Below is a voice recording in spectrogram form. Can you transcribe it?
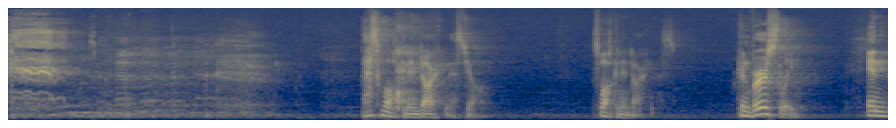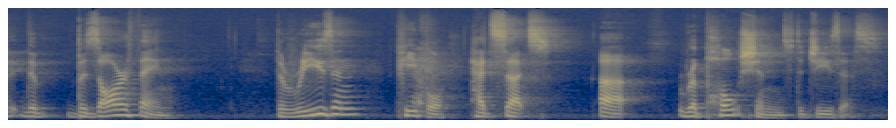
That's walking in darkness, y'all. It's walking in darkness. Conversely, and the bizarre thing, the reason people had such uh, repulsions to Jesus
